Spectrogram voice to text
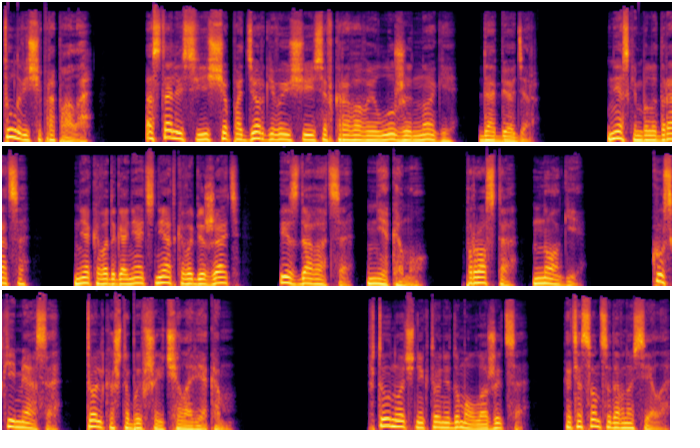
Туловище пропало. Остались еще подергивающиеся в кровавые лужи ноги до бедер. Не с кем было драться, некого догонять, не от кого бежать и сдаваться некому. Просто ноги. Куски мяса, только что бывшие человеком. В ту ночь никто не думал ложиться, хотя солнце давно село.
